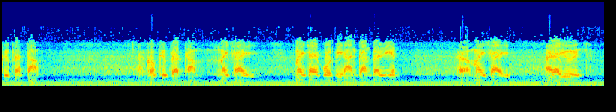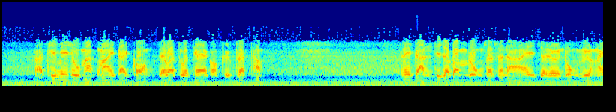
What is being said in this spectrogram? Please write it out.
คือพระธรรมก็คือพระธรรมไม่ใช่ ไม่ใช่บทวิหารการไปเรียนไม่ใช่อะไรอื่น ที่มีอยู่มากมายไก่กอง แต่ว่าตัวแท้ก็คือพระธรรมในการที่จะบำรุงศาสนาให้เจริญรุ่งเรืองให้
